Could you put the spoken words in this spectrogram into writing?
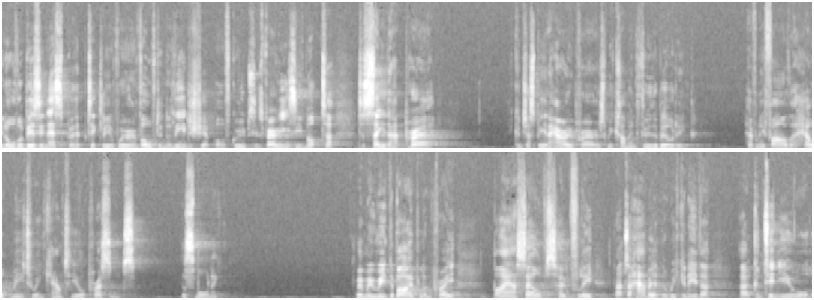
In all the busyness, particularly if we're involved in the leadership of groups, it's very easy not to, to say that prayer. It can just be an arrow prayer as we come in through the building. Heavenly Father, help me to encounter your presence this morning. When we read the Bible and pray by ourselves, hopefully that's a habit that we can either uh, continue or,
